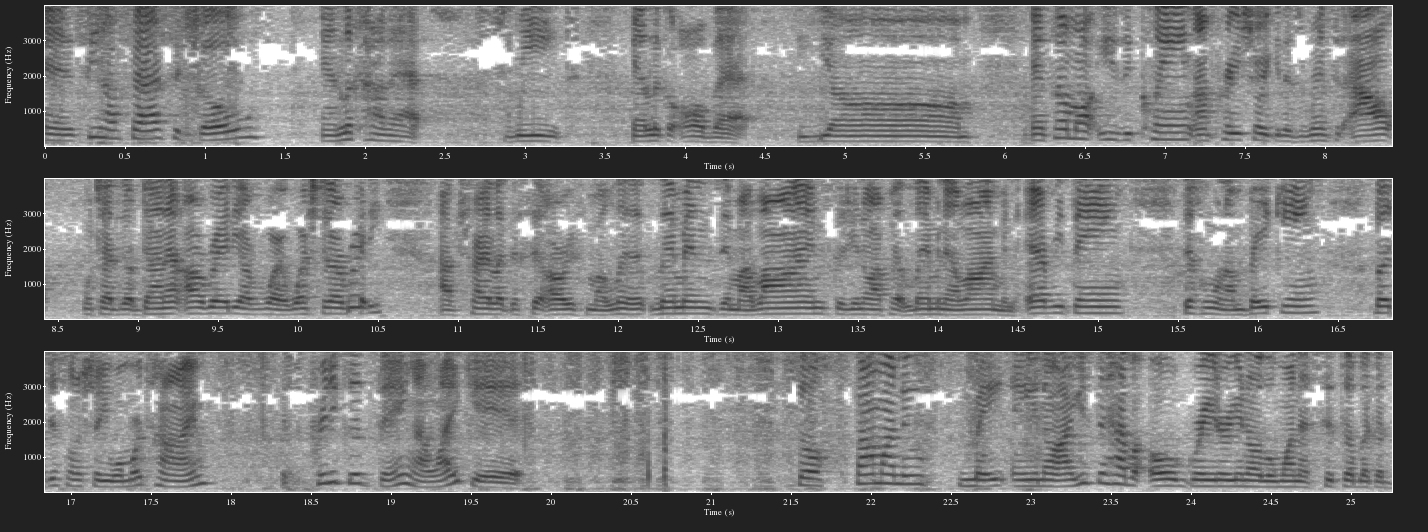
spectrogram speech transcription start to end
And see how fast it goes? And look how that sweet. And look at all that. Yum. And talking about easy clean, I'm pretty sure you can just rinse it out, which I've done that already. I've already washed it already. I've tried, like I said, already for my lemons and my limes, because you know I put lemon and lime and everything. Definitely when I'm baking. But just want to show you one more time. It's a pretty good thing. I like it. So, found my new mate, and you know, I used to have an old grater, you know, the one that sits up like a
